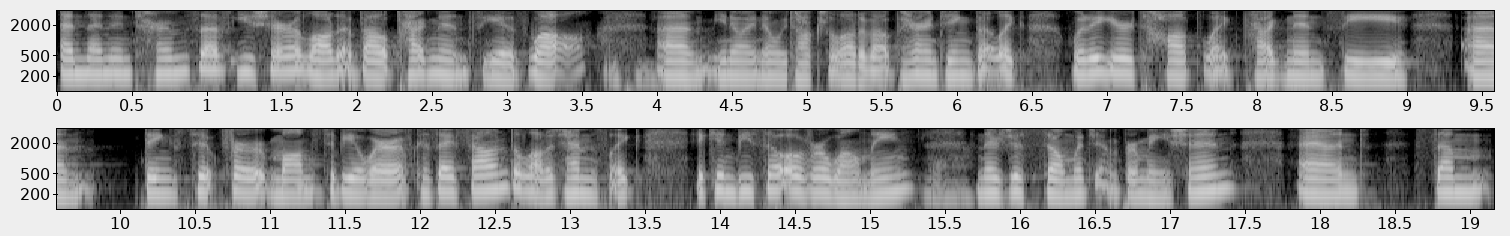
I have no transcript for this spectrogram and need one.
And then in terms of, you share a lot about pregnancy as well. Mm-hmm. Um, you know, I know we talked a lot about parenting, but like, what are your top like pregnancy um, things to for moms to be aware of? Because I found a lot of times like it can be so overwhelming, yeah. and there's just so much information, and some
